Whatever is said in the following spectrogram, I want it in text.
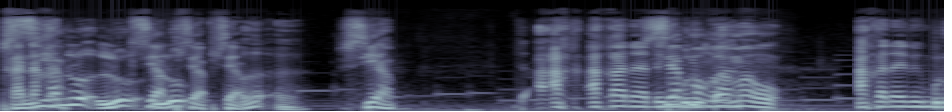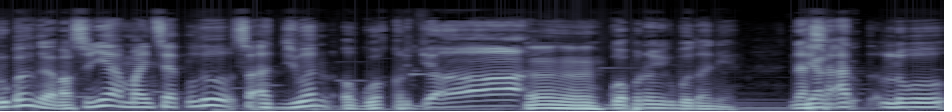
Karena Siap. kan lu lu siap, lu siap, siap, Heeh. siap. A- akan ada Siap yang berubah. mau. Akan ada yang berubah nggak? Maksudnya mindset lu saat Juan, oh gua kerja, Heeh. gua penuhi kebutuhannya. Nah Yang- saat lu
